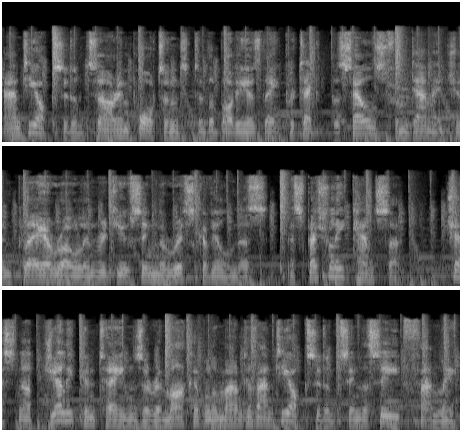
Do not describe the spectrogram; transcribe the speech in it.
Antioxidants are important to the body as they protect the cells from damage and play a role in reducing the risk of illness, especially cancer. Chestnut jelly contains a remarkable amount of antioxidants in the seed family.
